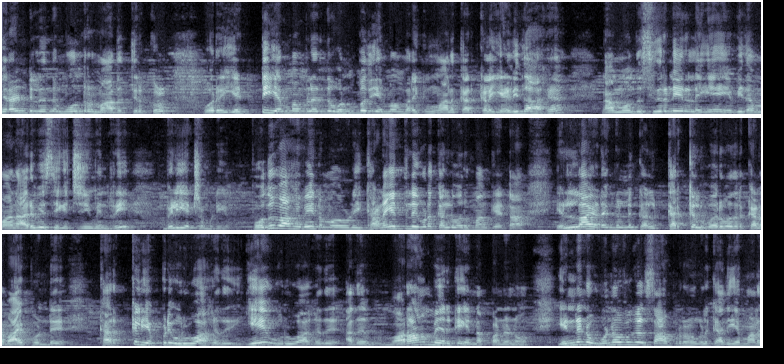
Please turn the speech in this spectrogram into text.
இரண்டுலேருந்து மூன்று மாதத்திற்குள் ஒரு எட்டு எம்எம்லேருந்து ஒன்பது எம்எம் வரைக்குமான கற்களை எளிதாக நாம் வந்து சிறுநீரிலேயே எவ்விதமான அறுவை சிகிச்சையும் இன்றி வெளியேற்ற முடியும். பொதுவாகவே நம்மளுடைய கணையத்திலே கூட கல் வருமான்னு கேட்டால் எல்லா இடங்களிலும் கல் கற்கள் வருவதற்கான வாய்ப்பு உண்டு கற்கள் எப்படி உருவாகுது? ஏன் உருவாகுது? அது வராமல் இருக்க என்ன பண்ணணும்? என்னென்ன உணவுகள் சாப்பிட்றவங்களுக்கு அதிகமான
